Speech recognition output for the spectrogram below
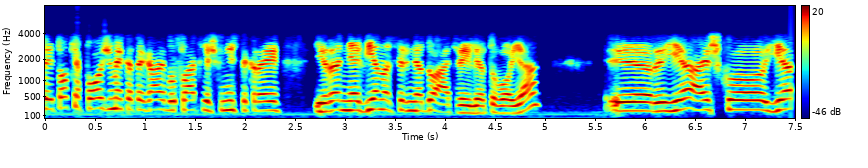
tai tokie požymiai, kad tai gali būti slapti ieškinys tikrai yra ne vienas ir ne du atvejai Lietuvoje. Ir jie, aišku, jie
